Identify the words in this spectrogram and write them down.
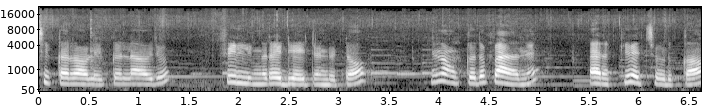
ചിക്കൻ റോളിലേക്കുള്ള ഒരു ഫില്ലിങ് റെഡി ആയിട്ടുണ്ട് കേട്ടോ ഇനി നമുക്കിത് പാന് ഇറക്കി വെച്ച് കൊടുക്കാം.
